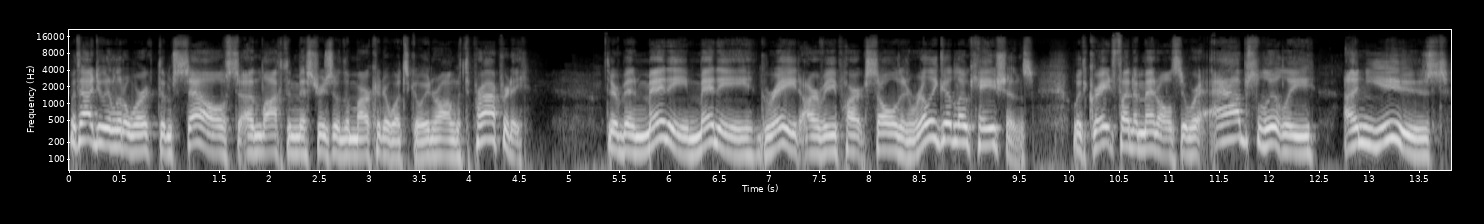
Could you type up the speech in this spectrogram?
without doing a little work themselves to unlock the mysteries of the market or what's going wrong with the property. There have been many, many great RV parks sold in really good locations with great fundamentals that were absolutely unused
